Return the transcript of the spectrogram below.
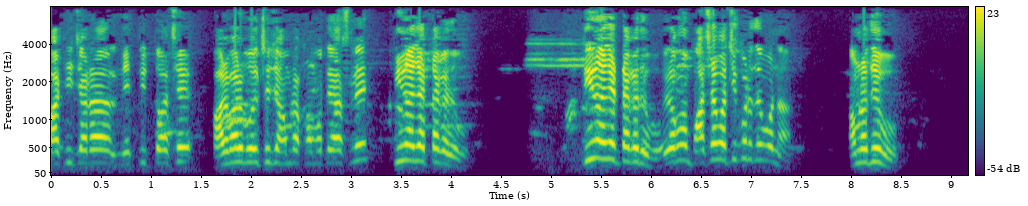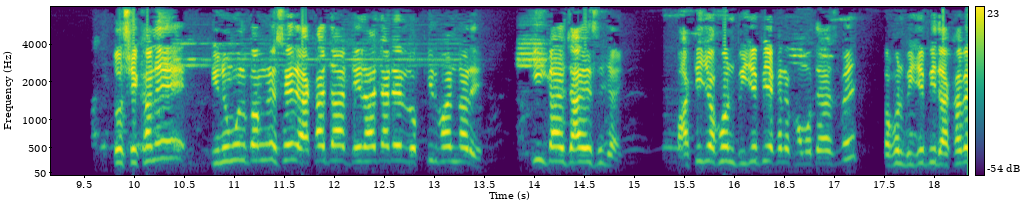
পার্টি যারা নেতৃত্ব আছে বারবার বলছে যে আমরা ক্ষমতায় আসলে তিন হাজার টাকা দেবো। তিন হাজার টাকা দেবো। এরকম বাছাবাছি করে দেবো না। আমরা দেবো। তো সেখানে তৃণমূল কংগ্রেসের এক হাজার দেড় হাজারের লক্ষ্মীর ভান্ডারে কি যায় এসে যায়? পার্টি যখন বিজেপি এখানে ক্ষমতায় আসবে তখন বিজেপি দেখাবে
